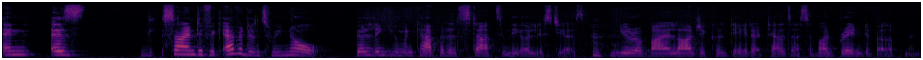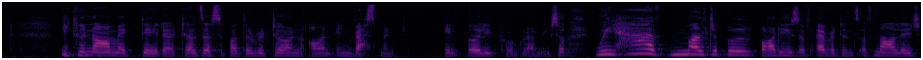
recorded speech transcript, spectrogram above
And as scientific evidence, we know building human capital starts in the earliest years. Mm-hmm. Neurobiological data tells us about brain development. Economic data tells us about the return on investment in early programming. So we have multiple bodies of evidence, of knowledge,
